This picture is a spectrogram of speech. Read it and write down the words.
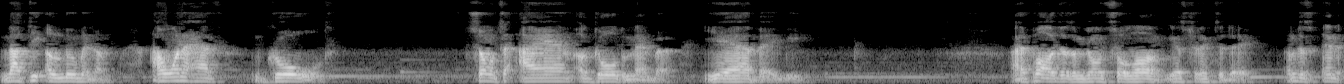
not the aluminum. I want to have gold. Someone said, I am a gold member. Yeah, baby. I apologize, I'm going so long yesterday today. I'm just in it.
